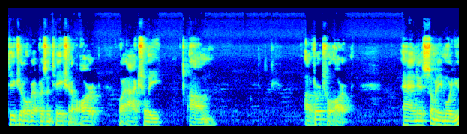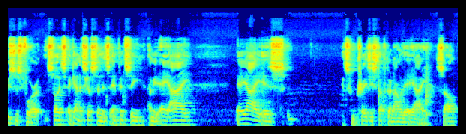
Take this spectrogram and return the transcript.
digital representation of art, or actually um, virtual art. And there's so many more uses for it. So it's again, it's just in its infancy. I mean, AI, AI is it's some crazy stuff going on with AI. So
